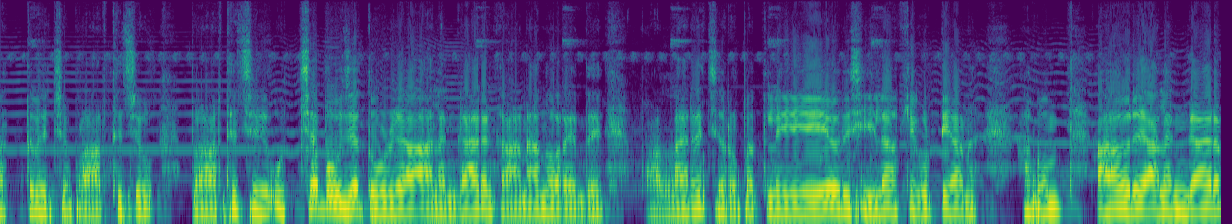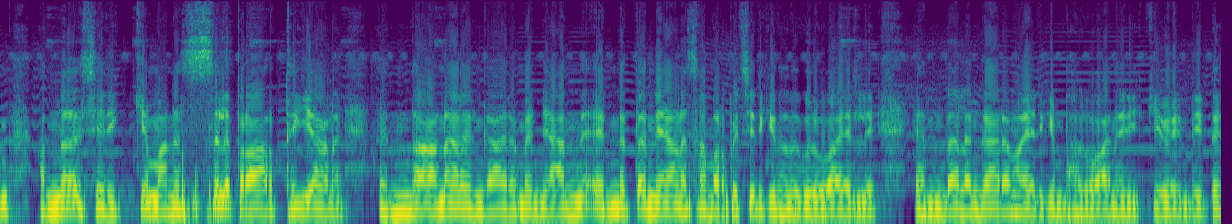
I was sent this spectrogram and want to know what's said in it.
കത്ത് വെച്ച് പ്രാർത്ഥിച്ചു. പ്രാർത്ഥിച്ച് ഉച്ചപൂജ തൊഴുക അലങ്കാരം കാണുക എന്ന് പറയുന്നത് വളരെ ചെറുപ്പത്തിലേ ഒരു ശീലമാക്കിയ കുട്ടിയാണ്. അപ്പം ആ ഒരു അലങ്കാരം അന്ന് ശരിക്കും മനസ്സിൽ പ്രാർത്ഥിക്കുകയാണ്. എന്താണ് അലങ്കാരം? ഞാൻ എന്നെ തന്നെയാണ് സമർപ്പിച്ചിരിക്കുന്നത് ഗുരുവായൂരിൽ. എന്ത് അലങ്കാരമായിരിക്കും ഭഗവാൻ എനിക്ക് വേണ്ടിയിട്ട്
